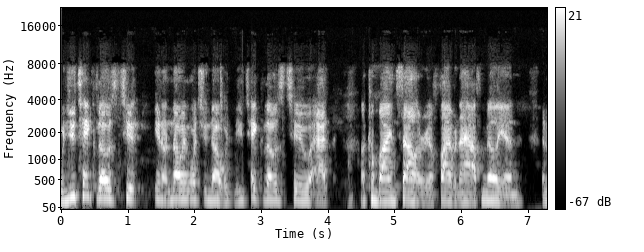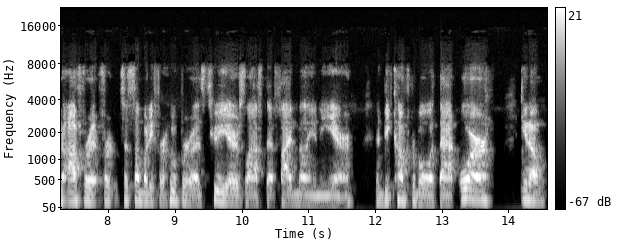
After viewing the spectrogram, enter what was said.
would you take those two, you know, knowing what you know, would you take those two at a combined salary of five and a half million and offer it for to somebody for Hooper as two years left at five million a year and be comfortable with that? Or, you know,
